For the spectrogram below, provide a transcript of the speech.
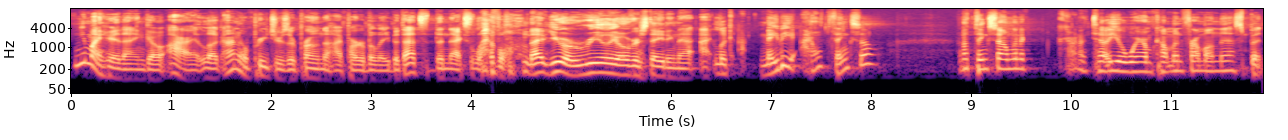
And you might hear that and go, all right, look, I know preachers are prone to hyperbole, but that's the next level. that you are really overstating that. I, look, maybe I don't think so. I don't think so. I'm going to kind of tell you where I'm coming from on this, but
